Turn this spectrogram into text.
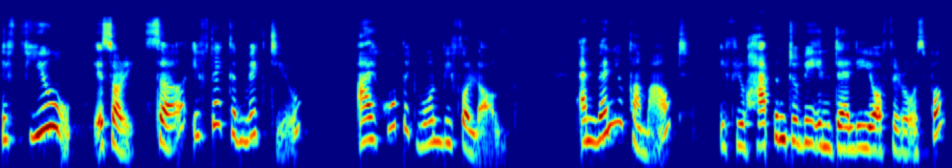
if you, eh, sorry, sir, if they convict you, I hope it won't be for long. And when you come out, if you happen to be in Delhi or Firozpur,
